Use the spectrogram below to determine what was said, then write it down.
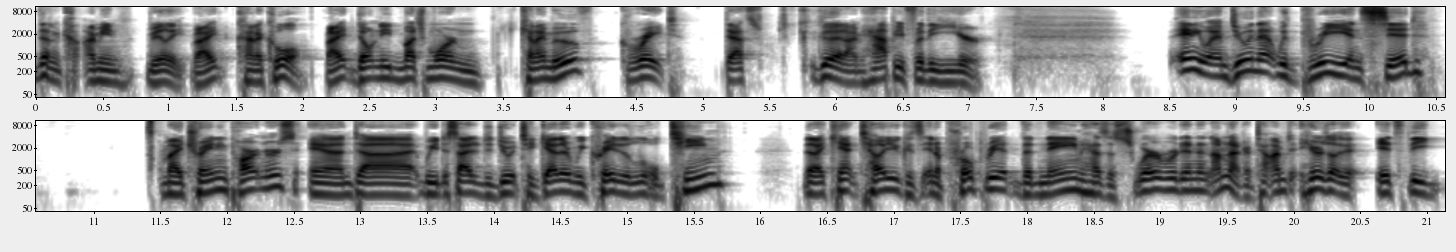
doesn't I mean really right? Kind of cool, right? Don't need much more. And can I move? Great, that's good. I'm happy for the year. Anyway, I'm doing that with Bree and Sid, my training partners, and uh, we decided to do it together. We created a little team that I can't tell you because inappropriate. The name has a swear word in it. I'm not gonna tell. I'm, here's it's the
